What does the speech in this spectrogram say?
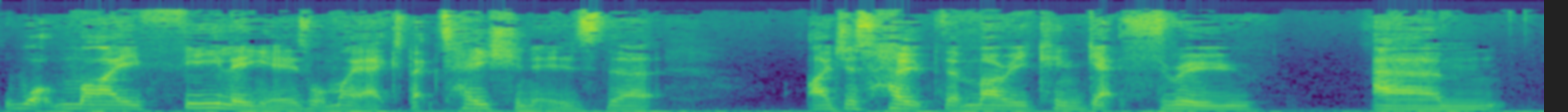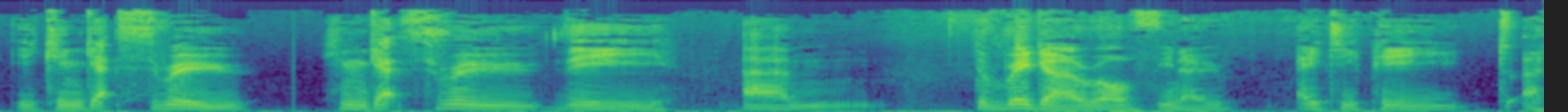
what my feeling is, what my expectation is that I just hope that Murray can get through. Um, he can get through he can get through the um, the rigor of you know ATP uh,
